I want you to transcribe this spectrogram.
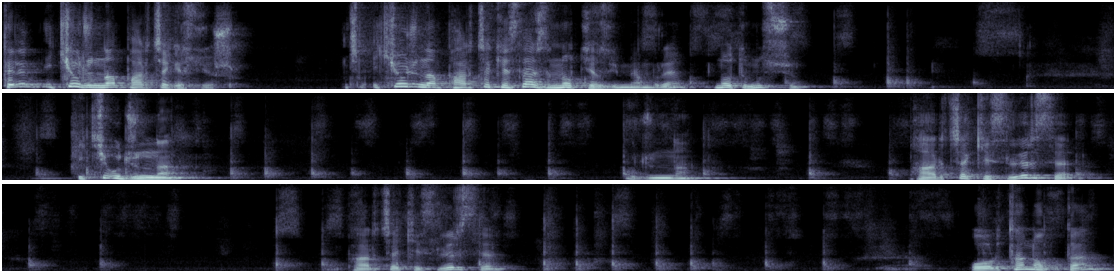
telin iki ucundan parça kesiyor. Şimdi iki ucundan parça keserse not yazayım ben buraya. Notumuz şu. İki ucundan ucundan parça kesilirse parça kesilirse orta nokta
